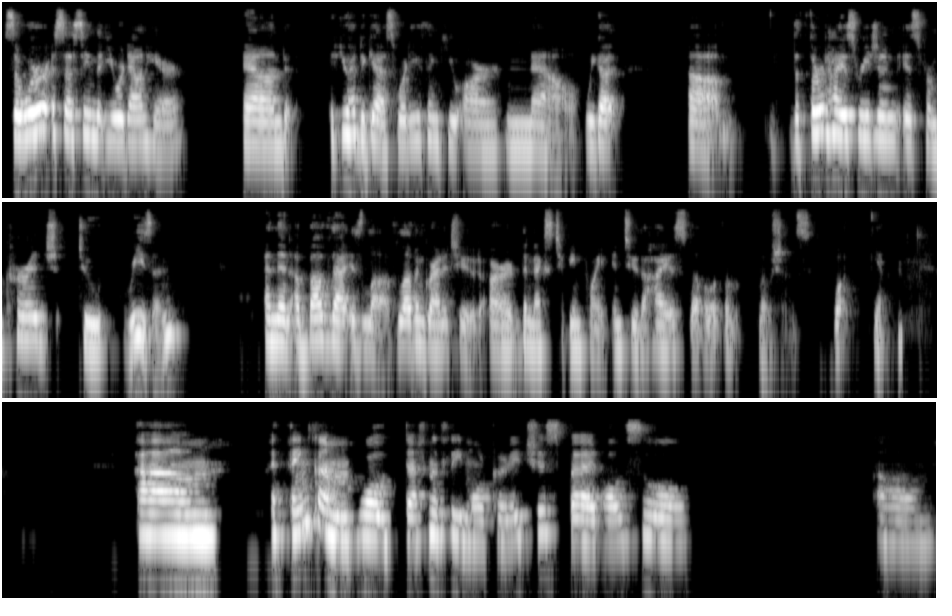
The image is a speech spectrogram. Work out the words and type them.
so we're assessing that you were down here. And if you had to guess, where do you think you are now? We got um, the third highest region is from courage to reason. And then above that is love. Love and gratitude are the next tipping point into the highest level of emotions. What? Yeah. Um, I think I'm, well, definitely more courageous, but also um,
